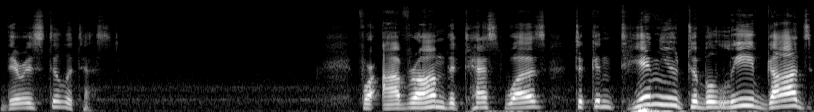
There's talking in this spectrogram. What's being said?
There is still a test. For Avraham, the test was to continue to believe God's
